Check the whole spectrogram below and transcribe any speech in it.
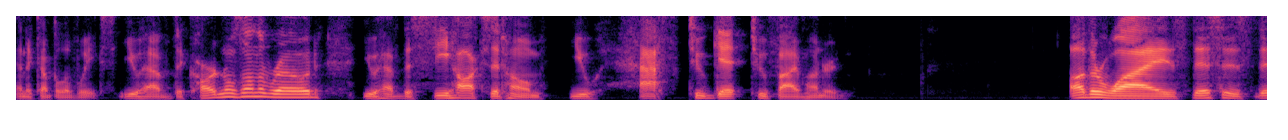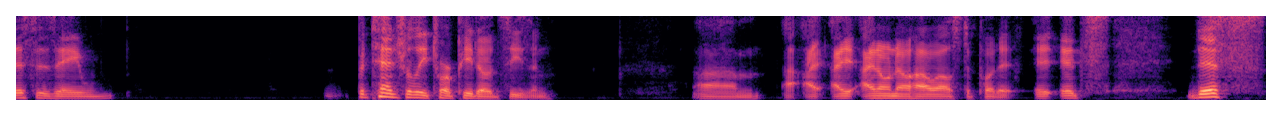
in a couple of weeks. You have the Cardinals on the road, you have the Seahawks at home. You have to get to 500. Otherwise, this is this is a potentially torpedoed season. Um, I, I I don't know how else to put it. it. It's this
